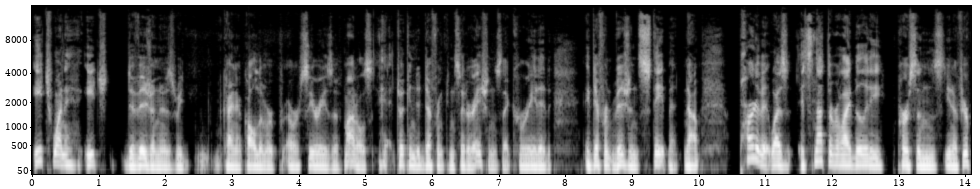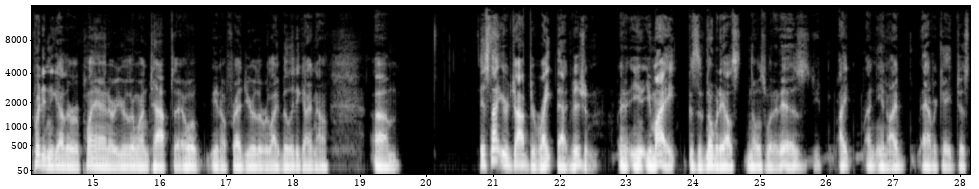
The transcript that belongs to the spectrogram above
each one, each division, as we kind of called them, or, or series of models, took into different considerations that created a different vision statement. Now, part of it was it's not the reliability person's, you know, if you're putting together a plan or you're the one tapped, to, oh, you know, Fred, you're the reliability guy now. Um, it's not your job to write that vision. You, you might, because if nobody else knows what it is, you, I, I, you know, I advocate just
